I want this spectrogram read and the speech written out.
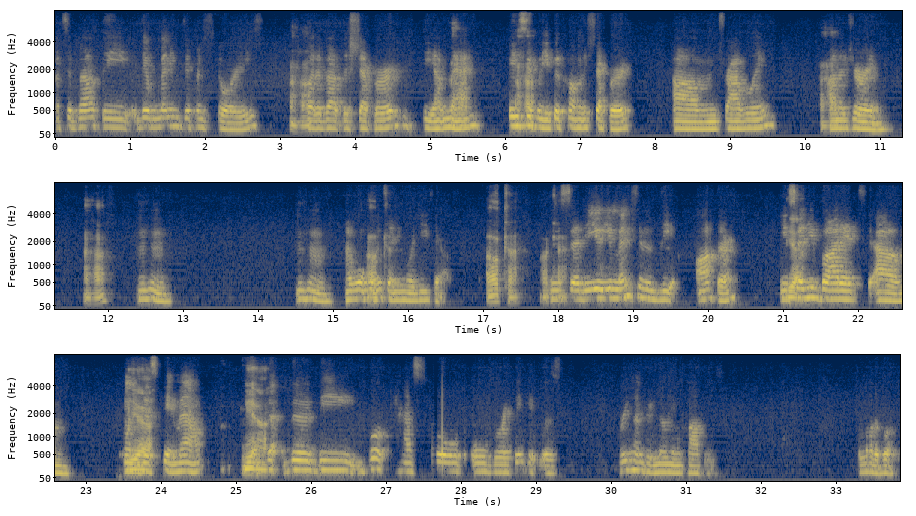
It's about the there are many different stories, Uh-huh. but about the shepherd, the young man. Basically, you could call him a shepherd, um, traveling Uh-huh. on a journey. Uh-huh. Mm-hmm. Mm-hmm. I won't go into any more details. Okay. Okay. You said you you mentioned the author. You Yeah. said you bought it um, when Yeah. it just came out. Yeah. The, the the book has sold over, I think it was 300 million copies. A lot of books.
